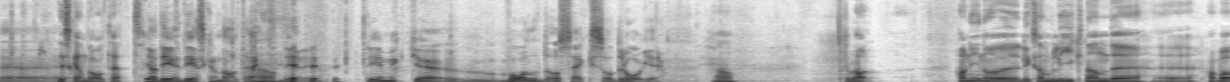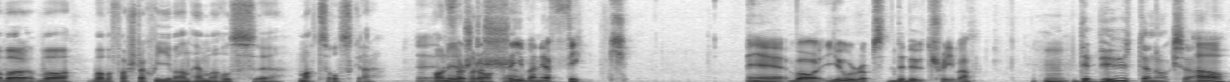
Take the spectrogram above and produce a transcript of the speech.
Det är skandaltätt. ja, det, det är skandaltätt. Ja. Det är det. Det är mycket eh, våld och sex och droger. Ja. Var, Har, har ni något liksom liknande, eh, vad, vad, vad, vad var första skivan hemma hos eh, Mats Oskar? Har ni det på Första rak arm? skivan jag fick eh, var Europes debutskiva. Mm. Debuten också. Ja,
